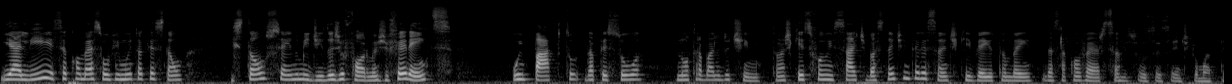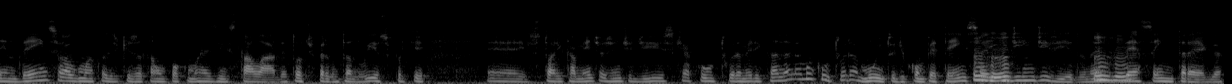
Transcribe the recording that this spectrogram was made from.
E ali você começa a ouvir muito a questão: estão sendo medidas de formas diferentes o impacto da pessoa no trabalho do time. Então, acho que esse foi um insight bastante interessante que veio também dessa conversa. Isso você sente que é uma tendência ou alguma coisa que já está um pouco mais instalada? Eu estou te perguntando isso porque, é, historicamente, a gente diz que a cultura americana é uma cultura muito de competência uhum. e de indivíduo, né? Uhum. dessa entrega.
